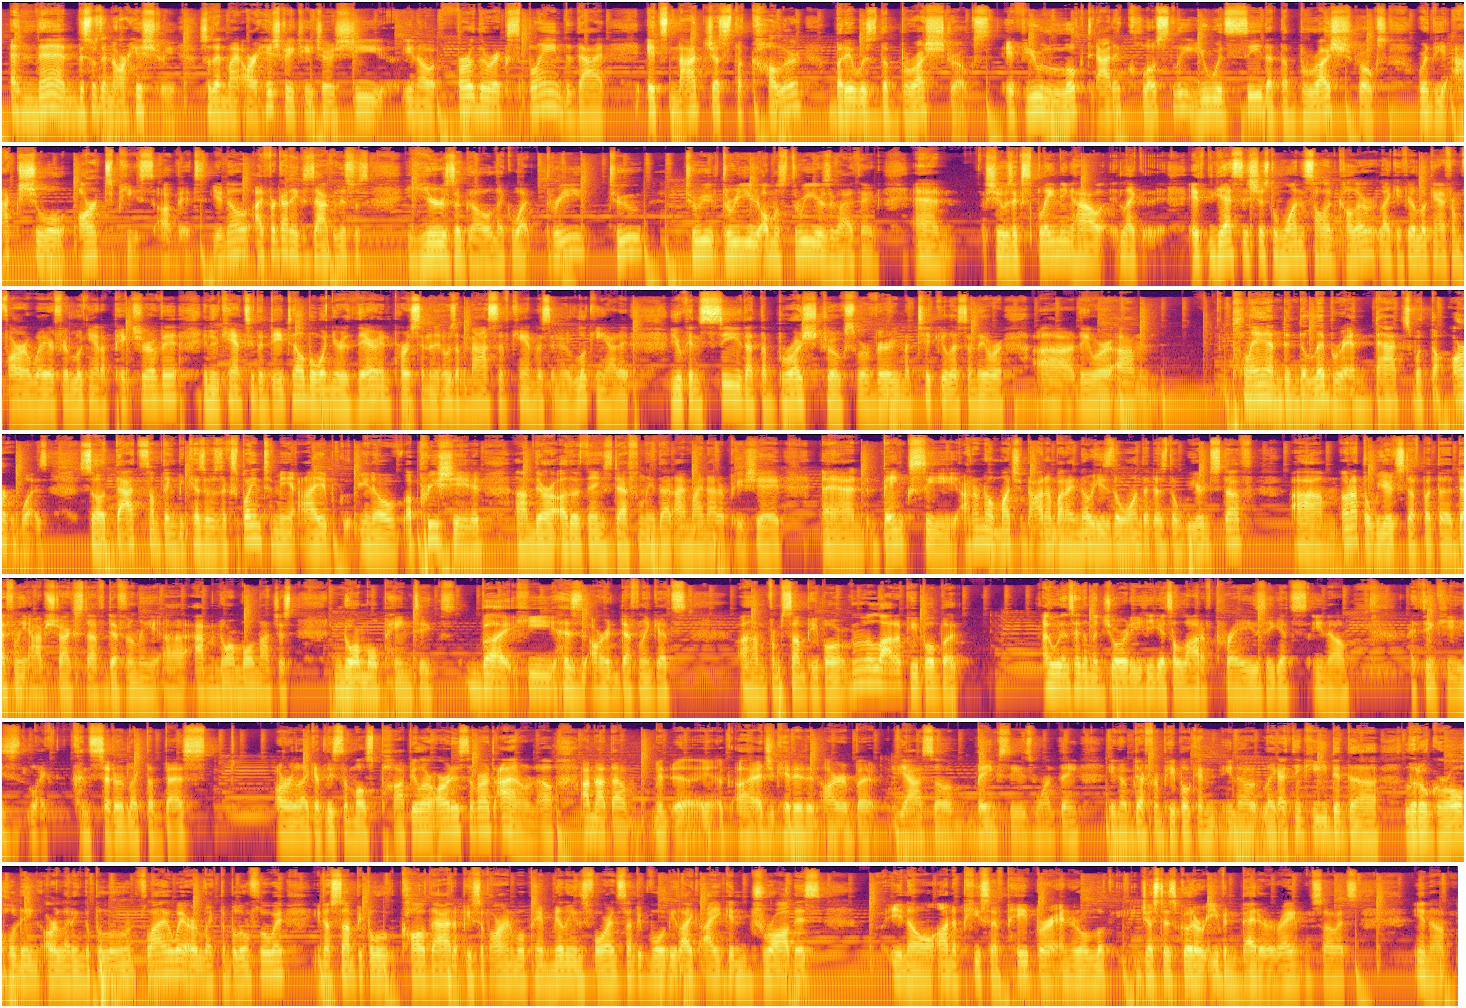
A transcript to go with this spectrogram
and then this was in art history. So then my art history teacher she you know further explained that it's not just the color but it was the brush strokes. If you looked at it closely you would see that the brush strokes were the actual art piece of it you know? I forgot exactly. This was years ago like what three two two three almost three years ago i think. And she was explaining how like it yes it's just one solid color. Like if you're looking at it from far away or if you're looking at a picture of it and you can't see the detail but when you're there in person and it was a massive canvas and you're looking at it you can see that the brush strokes were very meticulous and they were uh they were um planned and deliberate and that's what the art was. So that's something because it was explained to me i you know appreciated. Um, there are other things definitely that i might not appreciate. And banksy i don't know much about him but i know he's the one that does the weird stuff. Um or not the weird stuff but the definitely abstract stuff definitely uh, abnormal not just normal paintings. But he his art definitely gets um, from some people a lot of people but I wouldn't say the majority. He gets a lot of praise. He gets, you know, I think he's like considered like the best or like at least the most popular artist of art. I don't know. I'm not that uh, educated in art, but yeah. So Banksy is one thing. You know, different people can. You know, like I think he did the little girl holding or letting the balloon fly away, or like the balloon flew away. You know, some people call that a piece of art and will pay millions for it. And some people will be like, I can draw this you know, on a piece of paper and it'll look just as good or even better, right? So it's, you know,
